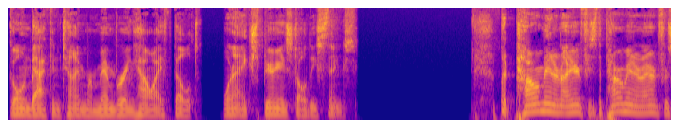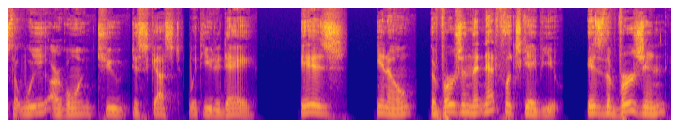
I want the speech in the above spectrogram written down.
Going back in time, remembering how I felt when I experienced all these things. But Power Man and Iron Fist, the Power Man and Iron Fist that we are going to discuss with you today is, you know, the version that Netflix gave you, is the version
